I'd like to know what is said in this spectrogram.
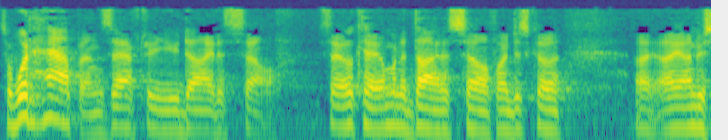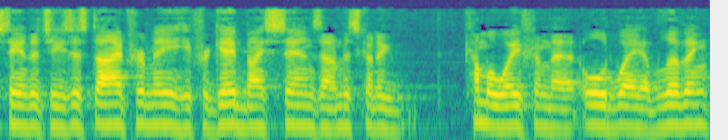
So what happens after you die to self? Say, okay, I'm going to die to self. I just got to, I understand that Jesus died for me. He forgave my sins. I'm just going to come away from that old way of living.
